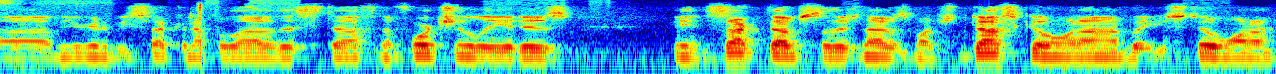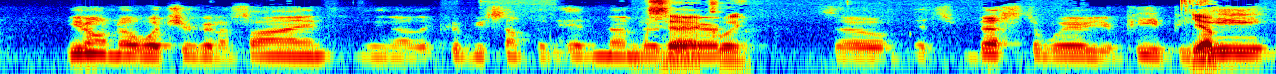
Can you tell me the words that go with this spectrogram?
Um, you're going to be sucking up a lot of this stuff, and unfortunately, it is being sucked up, so there's not as much dust going on, but you still want to. You don't know what you're going to find. You know, there could be something hidden under exactly. there. So it's best to wear your PPE. Yep.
